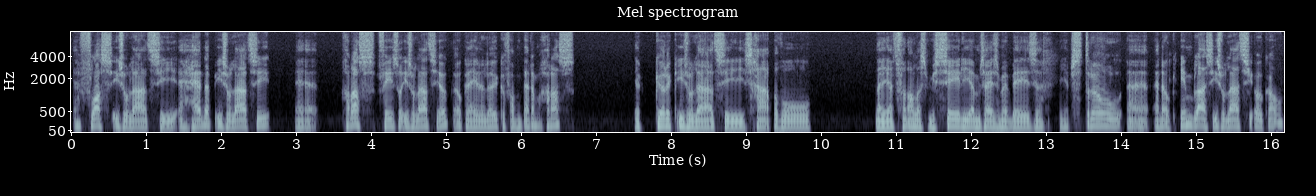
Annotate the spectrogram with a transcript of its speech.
vlasisolatie, hennepisolatie, eh, grasvezelisolatie ook. Ook een hele leuke van bermgras. Je hebt kurkisolatie, schapenwol. Nou, je hebt van alles, mycelium zijn ze mee bezig. Je hebt stro eh, en ook inblaasisolatie ook al.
